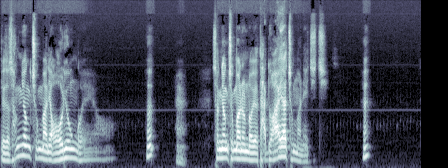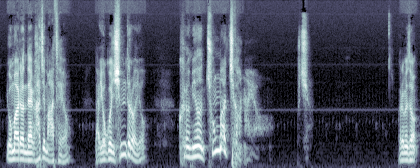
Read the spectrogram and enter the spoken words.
그래서 성령 충만이 어려운 거예요. 성령 충만은 뭐예요? 다 놔야 충만해지지. 네? 요 말은 내가 하지 마세요. 나 요건 힘들어요. 그러면 충만치가 않아요. 그렇죠? 그러면서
